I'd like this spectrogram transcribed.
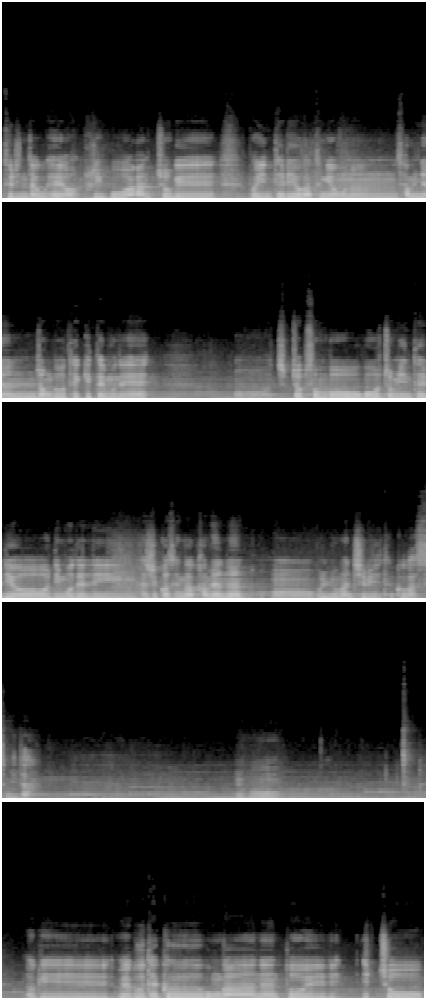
드린다고 해요. 그리고 안쪽에 뭐 인테리어 같은 경우는 3년 정도 됐기 때문에 어, 직접 손보고 좀 인테리어 리모델링 하실 거 생각하면은 어, 훌륭한 집이 될 것 같습니다. 그리고 여기 외부 데크 공간은 또 이- 이쪽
